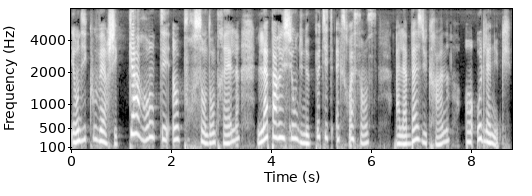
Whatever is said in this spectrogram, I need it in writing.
et ont découvert chez 41% d'entre elles l'apparition d'une petite excroissance à la base du crâne en haut de la nuque,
